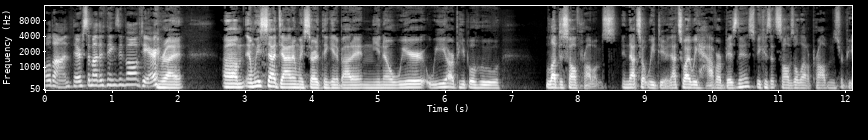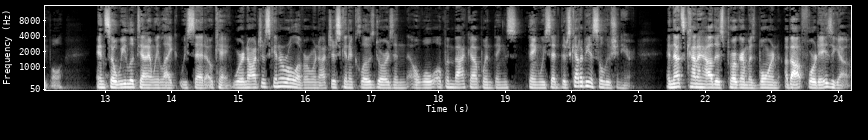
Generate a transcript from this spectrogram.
hold on there's some other things involved here right. Um, and we sat down and we started thinking about it, and you know, we're we are people who love to solve problems, and that's what we do. That's why we have our business because it solves a lot of problems for people. And so we looked at it and we like we said, okay, we're not just going to roll over. We're not just going to close doors and oh, we'll open back up when things thing. We said there's got to be a solution here, and that's kind of how this program was born about four days ago.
